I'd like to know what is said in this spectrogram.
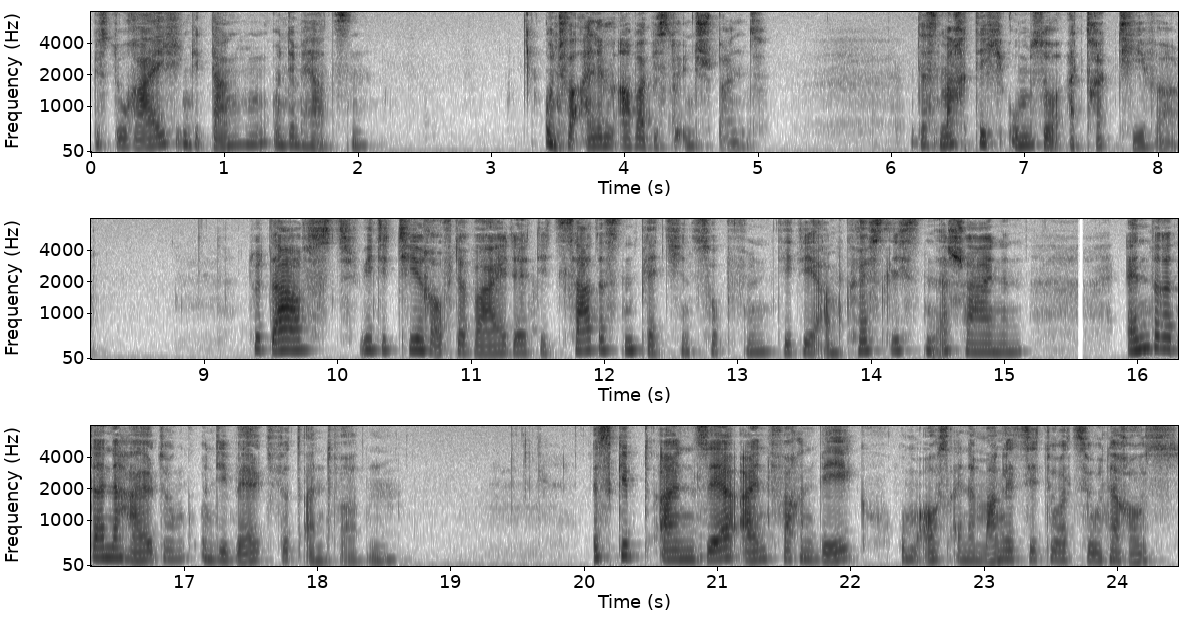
Bist du reich in Gedanken und im Herzen. Und vor allem aber bist du entspannt. Das macht dich umso attraktiver. Du darfst, wie die Tiere auf der Weide, die zartesten Plättchen zupfen, die dir am köstlichsten erscheinen. Ändere deine Haltung und die Welt wird antworten. Es gibt einen sehr einfachen Weg, um aus einer Mangelsituation heraus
